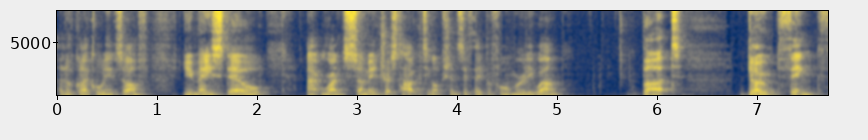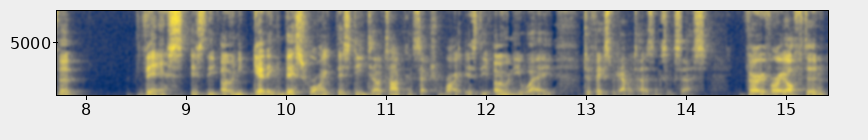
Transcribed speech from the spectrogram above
a lookalike audience off. You may still uh, run some interest targeting options if they perform really well, but don't think that this is the only, getting this right, this detailed targeting section right, is the only way to Facebook advertising success. Very, very often,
